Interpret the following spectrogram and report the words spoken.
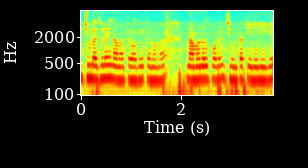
একটু ঝোলা ঝোলাই নামাতে হবে, কেননা নামানোর পরে ঝোলটা টেনে নেবে।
